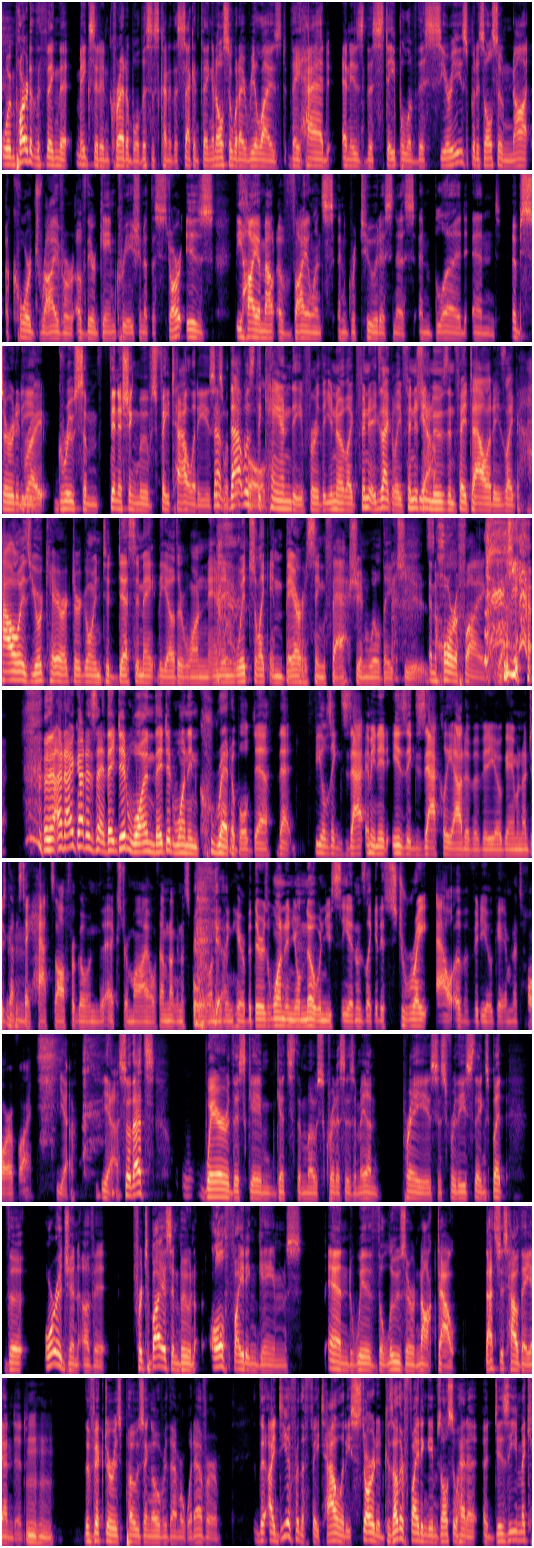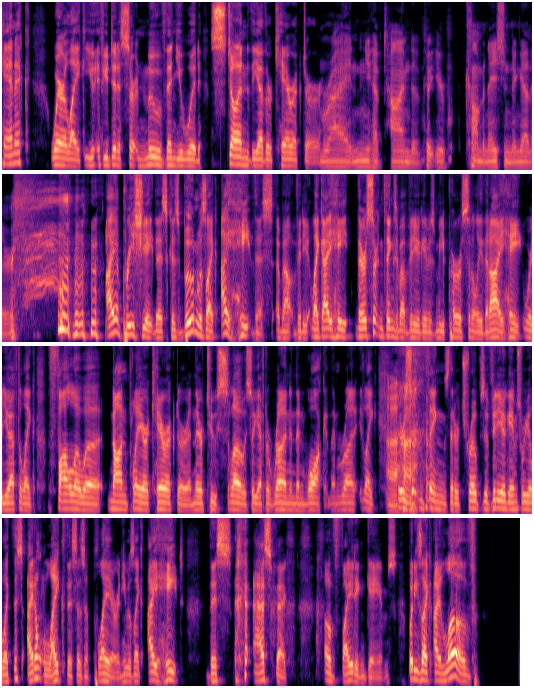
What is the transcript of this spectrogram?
Well, and part of the thing that makes it incredible, this is kind of the second thing, and also what I realized they had and is the staple of this series, but is also not a core driver of their game creation at the start, is the high amount of violence and gratuitousness and blood and absurdity, gruesome finishing moves, fatalities. is that, that was the candy for the you know like fin- exactly finishing Yeah. moves and fatalities like how is your character going to decimate the other one and in which like embarrassing fashion will they choose and horrifying. Yeah. yeah. And and I gotta say, they did one. They did one incredible death that feels exact. I mean, it is exactly out of a video game, and I just got to Mhm. say, hats off for going the extra mile. I'm not going to spoil Yeah. anything here, but there's one, and you'll know when you see it. And it's like it is straight out of a video game, and it's horrifying. yeah yeah so that's where this game gets the most criticism and praise is for these things but the origin of it for tobias and boon all fighting games end with the loser knocked out that's just how they ended Mm-hmm. The victor is posing over them or whatever the idea for the fatality started because other fighting games also had a, a dizzy mechanic where like you if you did a certain move then you would stun the other character Right, and you have time to put your combination together. I appreciate this because Boon was like, I hate this about video. Like, I hate there are certain things about video games, me personally, that I hate where you have to like follow a non-player character and they're too slow, so you have to run and then walk and then run. Like, there are uh-huh. certain things that are tropes of video games where you're like, this, I don't like this as a player. And he was like, I hate this aspect of fighting games, but he's like, I love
